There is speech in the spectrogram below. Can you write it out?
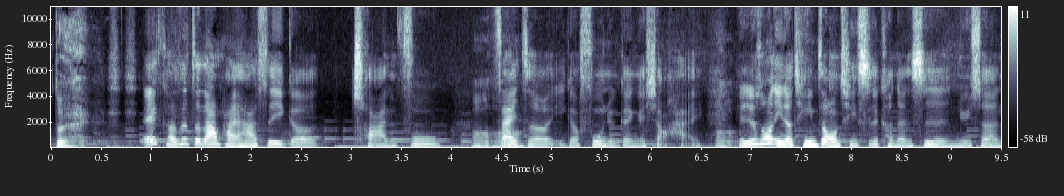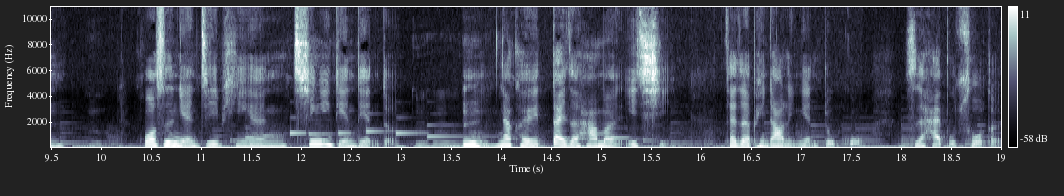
对，诶，可是这张牌它是一个船夫载着一个妇女跟一个小孩，嗯也就是说，你的听众其实可能是女生，嗯或是年纪偏轻一点点的，嗯哼，嗯，那可以带着他们一起在这个频道里面度过，是还不错的。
